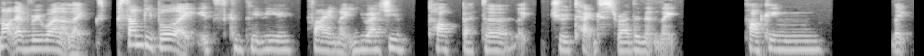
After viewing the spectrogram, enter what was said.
Not everyone like some people like it's completely fine like you actually talk better like through text rather than like talking like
